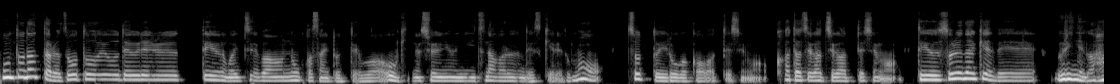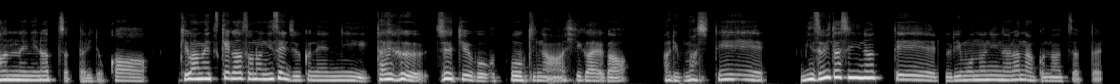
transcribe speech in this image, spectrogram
本当だったら贈答用で売れるっていうのが一番農家さんにとっては大きな収入につながるんですけれども、ちょっと色が変わってしまう。形が違ってしまう。っていう、それだけで売値が半値になっちゃったりとか、極めつけがその2019年に台風19号大きな被害がありまして、水浸しになって売り物にならなくなっちゃったり、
